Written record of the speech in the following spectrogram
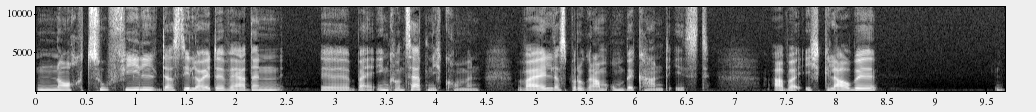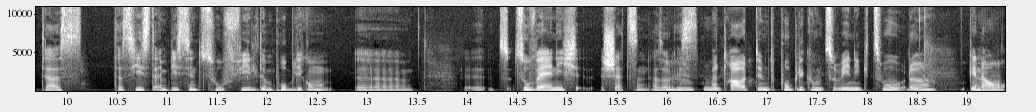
noch zu viel, dass die Leute werden äh, bei, in Konzert nicht kommen, weil das Programm unbekannt ist. Aber ich glaube, dass das ist ein bisschen zu viel dem Publikum äh, zu, zu, wenig schätzen. Also mhm. ist, man traut dem Publikum zu wenig zu, oder? Genau. Mhm.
